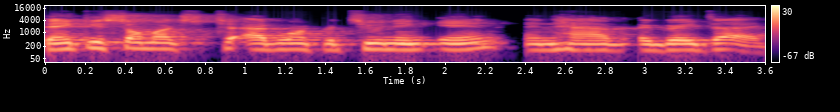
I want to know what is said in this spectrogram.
thank you so much to everyone for tuning in and have a great day.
